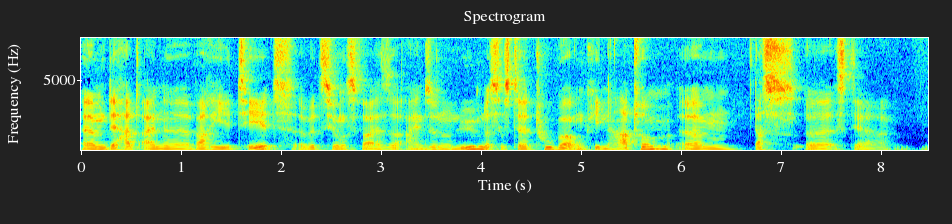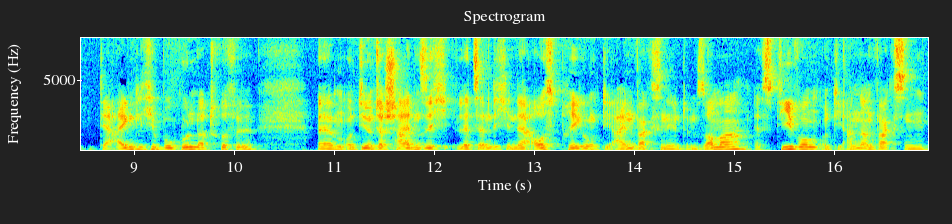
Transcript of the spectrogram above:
Ähm, der hat eine Varietät äh, beziehungsweise ein Synonym, das ist der Tuber uncinatum. Ähm, das äh, ist der, der eigentliche Burgundertrüffel. Ähm, und die unterscheiden sich letztendlich in der Ausprägung. Die einen wachsen eben im Sommer, Estivum, und die anderen wachsen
